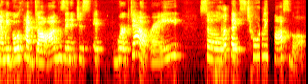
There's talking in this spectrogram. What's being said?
and we both have dogs, and it just it worked out, right? So Okay. it's totally possible.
